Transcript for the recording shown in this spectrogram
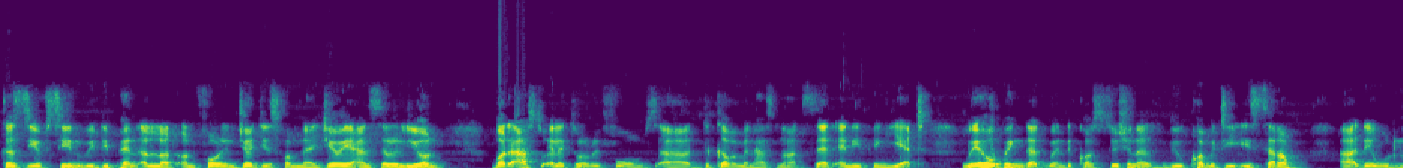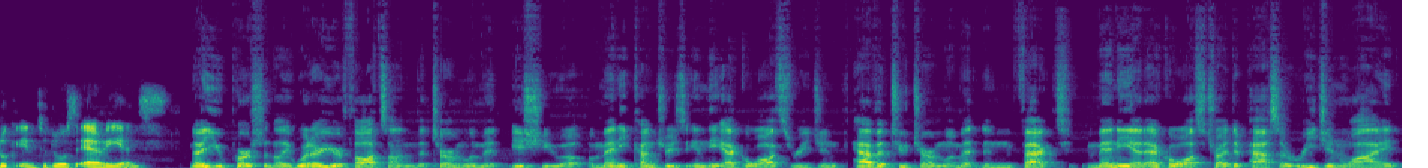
because you've seen we depend a lot on foreign judges from Nigeria and Sierra Leone. But as to electoral reforms, uh, the government has not said anything yet. We're hoping that when the Constitutional Review Committee is set up, uh, they would look into those areas. Now, you personally, what are your thoughts on the term limit issue? Uh, many countries in the ECOWAS region have a two term limit. In fact, many at ECOWAS tried to pass a region wide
